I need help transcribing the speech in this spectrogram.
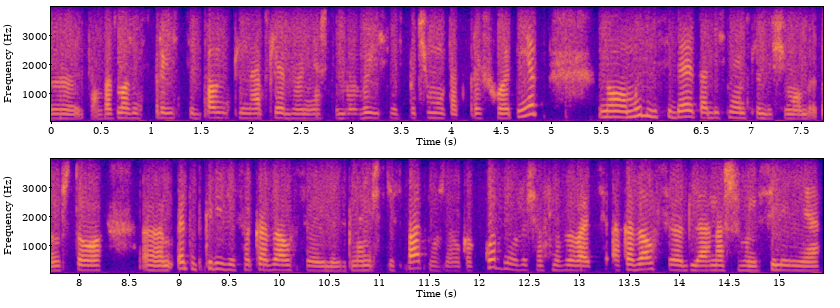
э, там, возможность провести дополнительное обследование, чтобы выяснить, почему так происходит, нет. Но мы для себя это объясняем следующим образом, что э, этот кризис оказался, или экономический спад, можно его как угодно уже сейчас называть, оказался для нашего населения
